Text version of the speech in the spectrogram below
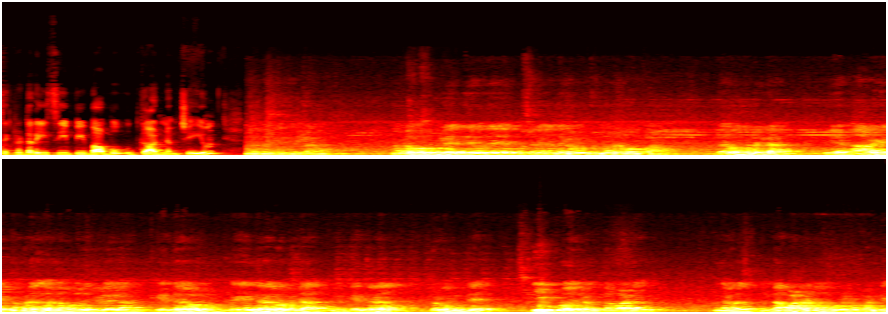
സെക്രട്ടറി സി പി ബാബു ഉദ്ഘാടനം ചെയ്യും. നമ്മുടെ വകുപ്പിലെ ദേവതയെ വേറൊന്നുമില്ല ഈ വന്ന പ്രോജക്റ്റുകളെല്ലാം കേന്ദ്ര കേന്ദ്ര ഗവൺമെന്റ് കേന്ദ്ര ഗവൺമെന്റ് സ്കീം പ്രോജക്റ്റാണ് നബാർഡ് നബാർഡാണ് നമുക്ക് ഫണ്ട്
